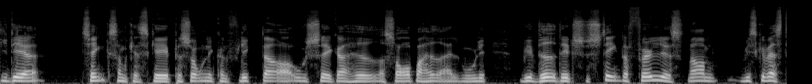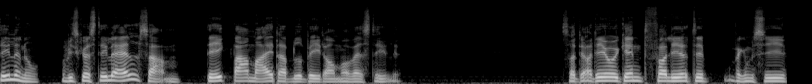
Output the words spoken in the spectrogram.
De der ting, som kan skabe personlige konflikter og usikkerhed og sårbarhed og alt muligt. Vi ved, det er et system, der følges. Nå, vi skal være stille nu, og vi skal være stille alle sammen. Det er ikke bare mig, der er blevet bedt om at være stille. Så det, og det er jo igen for lige, at det, hvad kan man sige,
